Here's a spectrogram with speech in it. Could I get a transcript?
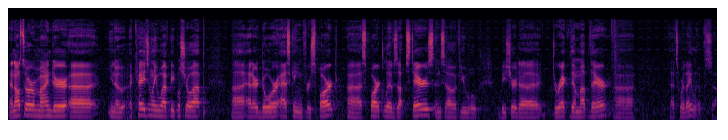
And also a reminder, uh, you know, occasionally we'll have people show up uh, at our door asking for Spark. Uh, Spark lives upstairs, and so if you will be sure to direct them up there, that's where they live. So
